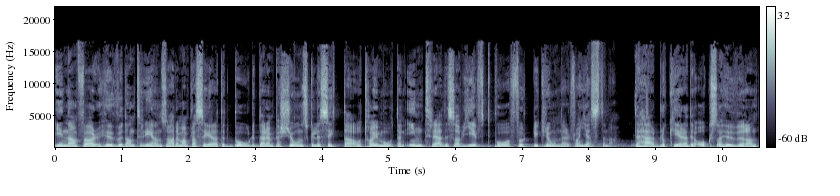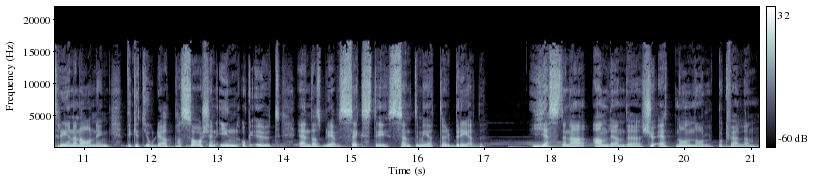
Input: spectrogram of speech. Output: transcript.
Innanför huvudentrén så hade man placerat ett bord där en person skulle sitta och ta emot en inträdesavgift på 40 kronor från gästerna. Det här blockerade också huvudentrén en aning vilket gjorde att passagen in och ut endast blev 60 cm bred. Gästerna anlände 21.00 på kvällen.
